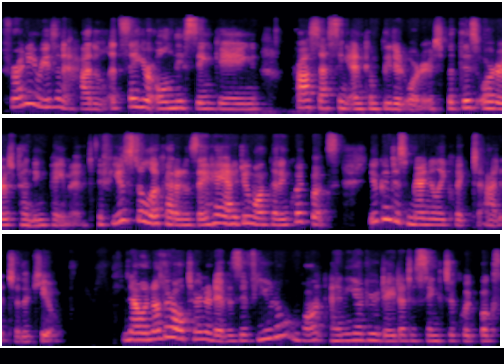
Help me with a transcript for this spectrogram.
For any reason it hadn't, let's say you're only syncing processing and completed orders, but this order is pending payment. If you still look at it and say, hey, I do want that in QuickBooks, you can just manually click to add it to the queue. Now, another alternative is if you don't want any of your data to sync to QuickBooks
